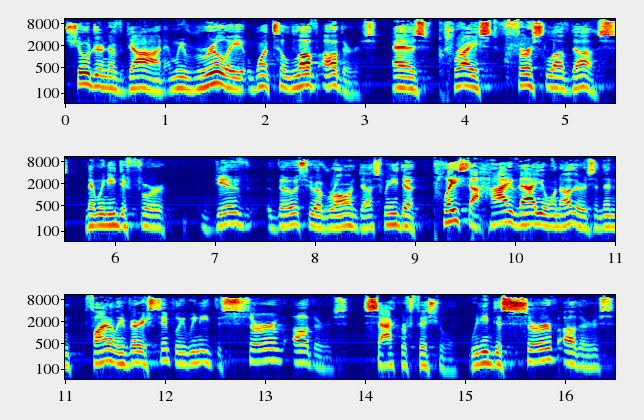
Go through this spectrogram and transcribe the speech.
children of God and we really want to love others as Christ first loved us, then we need to forgive those who have wronged us. We need to place a high value on others. And then finally, very simply, we need to serve others sacrificially. We need to serve others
